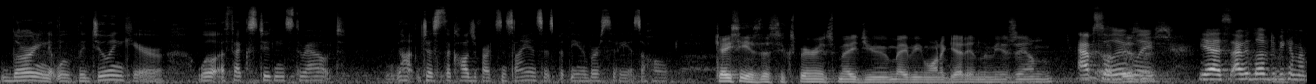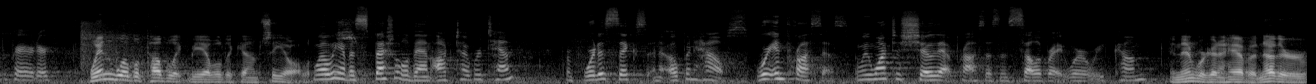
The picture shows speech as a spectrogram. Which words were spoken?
learning that we'll be doing here will affect students throughout not just the College of Arts and Sciences, but the university as a whole. Casey, has this experience made you maybe want to get in the museum? uh, Absolutely. business? Yes, I would love to become a preparator. When will the public be able to come see all of Well, we have a special event October 10th from 4 to 6, an open house. We're in process, and we want to show that process and celebrate where we've come And then we're going to have another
